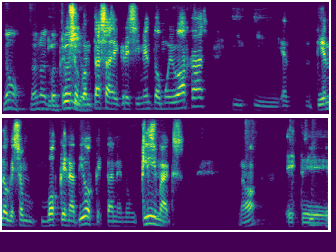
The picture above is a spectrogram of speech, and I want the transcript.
No, no, no. Incluso con tasas de crecimiento muy bajas y, entiendo que son bosques nativos que están en un clímax, ¿no? Este,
